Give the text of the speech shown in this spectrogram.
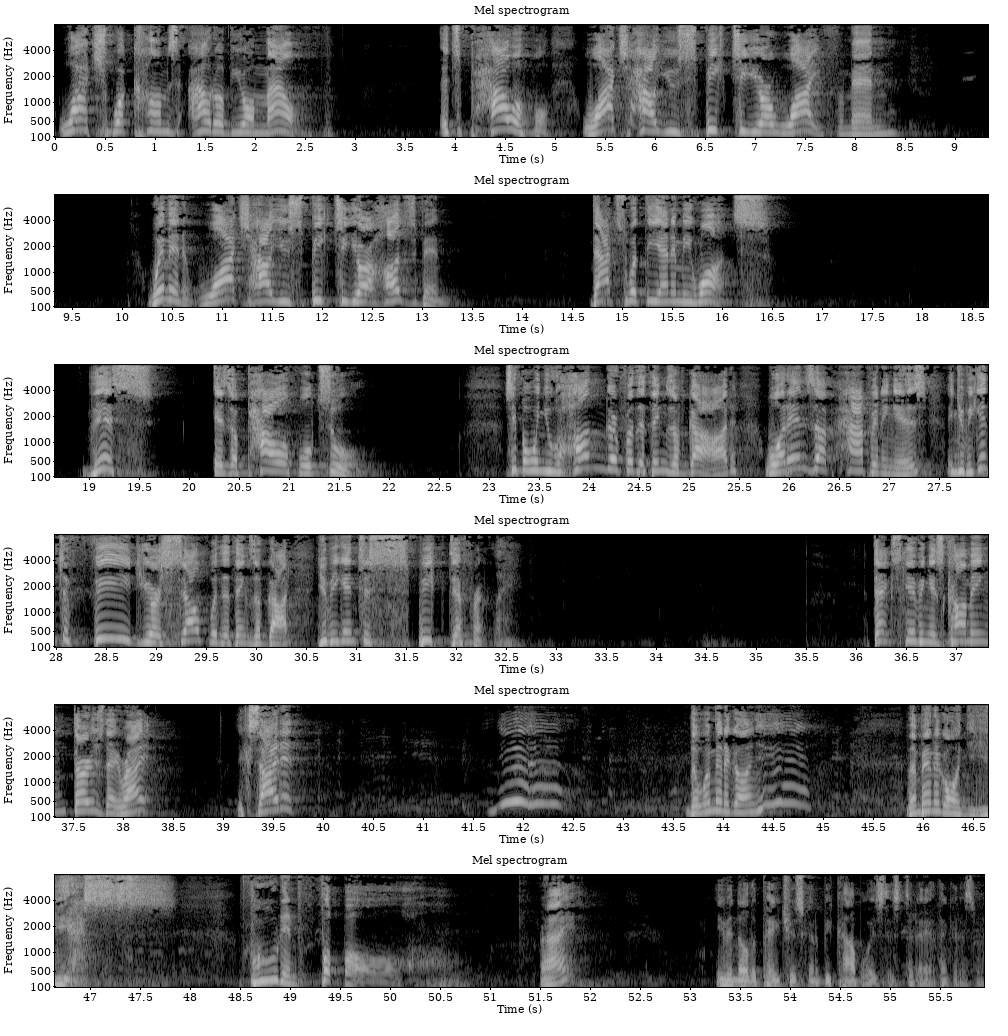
Watch what comes out of your mouth. It's powerful. Watch how you speak to your wife, men. Women, watch how you speak to your husband. That's what the enemy wants. This is a powerful tool. See, but when you hunger for the things of God, what ends up happening is, and you begin to feed yourself with the things of God, you begin to speak differently. Thanksgiving is coming Thursday, right? Excited? Yeah. The women are going, yeah. The men are going, yes. Food and football. Right? Even though the Patriots are going to be Cowboys this today, I think it is.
